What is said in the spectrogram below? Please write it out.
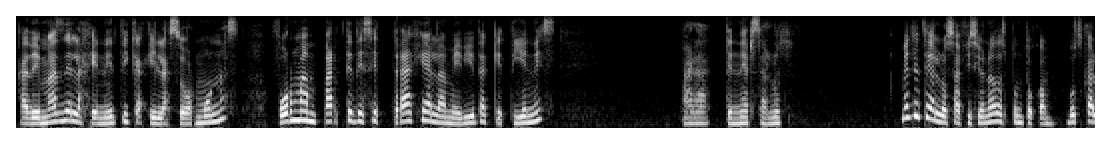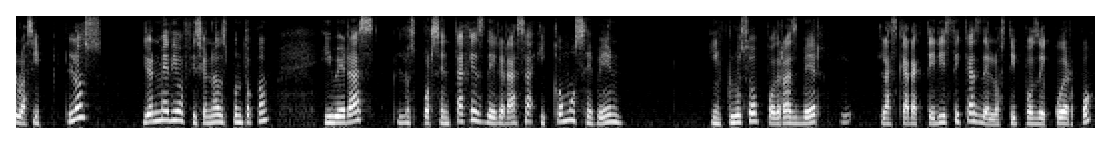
además de la genética y las hormonas, forman parte de ese traje a la medida que tienes para tener salud. Métete a losaficionados.com, búscalo así, los-medioaficionados.com y verás los porcentajes de grasa y cómo se ven. Incluso podrás ver las características de los tipos de cuerpo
